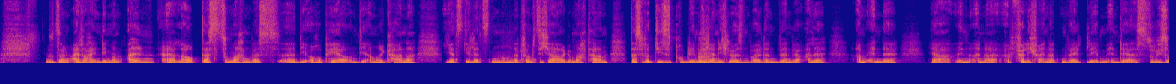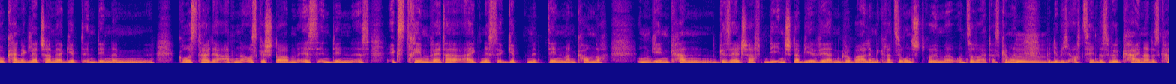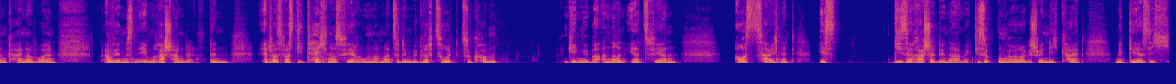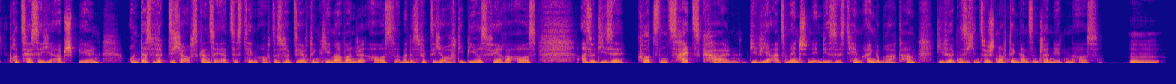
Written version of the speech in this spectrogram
sozusagen einfach, indem man allen erlaubt, das zu machen, was äh, die Europäer und die Amerikaner jetzt die letzten 150 Jahre gemacht haben, das wird dieses Problem hm. sicher nicht lösen, weil dann werden wir alle am Ende ja, in einer völlig veränderten Welt leben, in der es sowieso keine Gletscher mehr gibt, in denen ein Großteil der Arten ausgestorben ist, in denen es Extremwetterereignisse gibt, mit denen man kaum noch umgehen kann, Gesellschaften, die instabil werden, globale Migrationsströme und so weiter. Das kann man mhm. beliebig aufzählen. Das will keiner, das kann keiner wollen. Aber wir müssen eben rasch handeln. Denn etwas, was die Technosphäre, um nochmal zu dem Begriff zurückzukommen, gegenüber anderen Erdsphären auszeichnet, ist diese rasche Dynamik, diese ungeheure Geschwindigkeit, mit der sich Prozesse hier abspielen. Und das wirkt sich ja aufs ganze Erdsystem auf. Das wirkt sich auf den Klimawandel aus, aber das wirkt sich auch auf die Biosphäre aus. Also diese kurzen Zeitskalen, die wir als Menschen in dieses System eingebracht haben, die wirken sich inzwischen auf den ganzen Planeten aus. Hm.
